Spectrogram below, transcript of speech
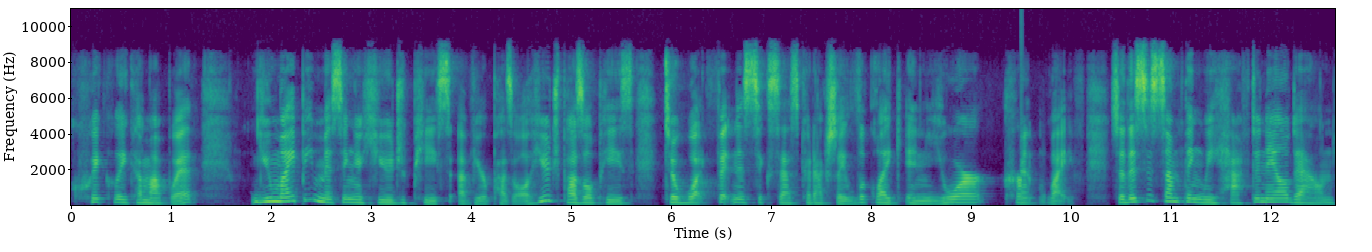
quickly come up with, you might be missing a huge piece of your puzzle, a huge puzzle piece to what fitness success could actually look like in your current life. So, this is something we have to nail down.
